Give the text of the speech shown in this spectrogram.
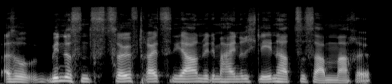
also mindestens 12, 13 Jahren mit dem Heinrich Lehnhardt zusammen mache.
